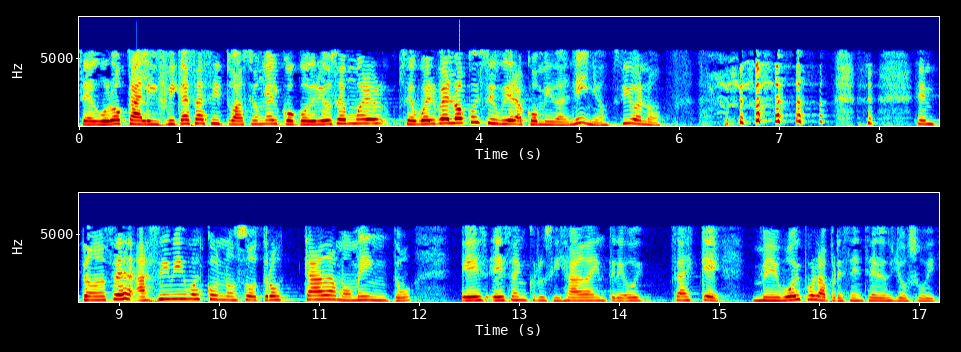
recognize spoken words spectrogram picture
seguro califica esa situación, el cocodrilo se, se vuelve loco y se hubiera comido al niño, ¿sí o no? Entonces, así mismo es con nosotros, cada momento es esa encrucijada entre hoy, ¿sabes qué? Me voy por la presencia de Dios, yo soy.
